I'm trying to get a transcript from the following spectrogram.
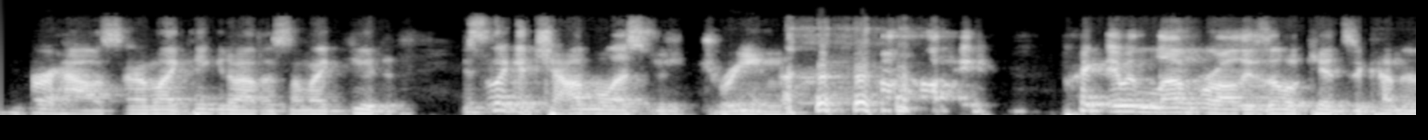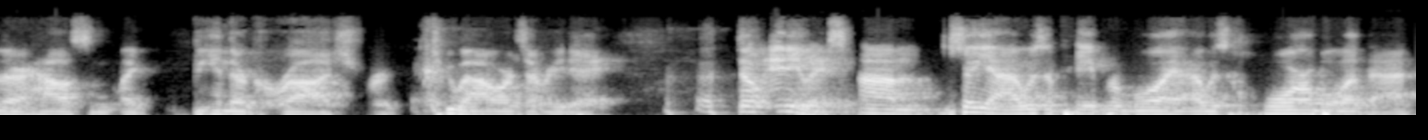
her house. And I'm like thinking about this. I'm like, dude, this is like a child molester's dream. like, like they would love for all these little kids to come to their house and like be in their garage for two hours every day. So, anyways, um, so yeah, I was a paper boy. I was horrible at that.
